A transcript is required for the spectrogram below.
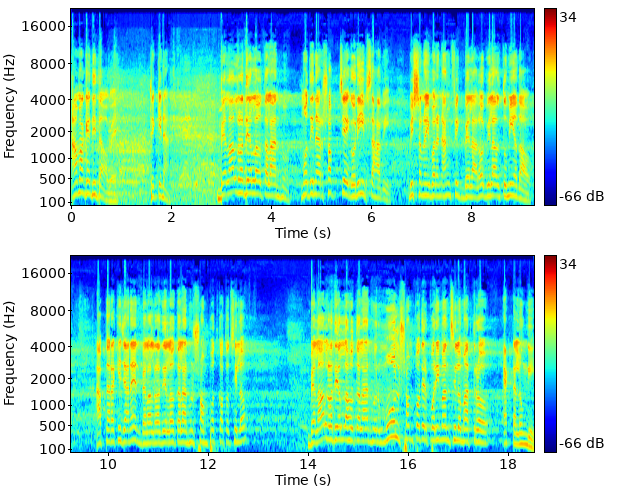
আমাকে দিতে হবে। ঠিক কিনা? বেলাল রাদি আল্লাহ তালানহু মদিনার সবচেয়ে গরিব সাহাবি। বিশ্বনবী বলেন, আংফিক বেলাল, ও বিলাল, তুমিও দাও। আপনারা কি জানেন বেলাল রাদি আল্লাহ তালানহুর সম্পদ কত ছিল? বেলাল রাদি আল্লাহ তালানহুর মূল সম্পদের পরিমাণ ছিল মাত্র একটা লুঙ্গি।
